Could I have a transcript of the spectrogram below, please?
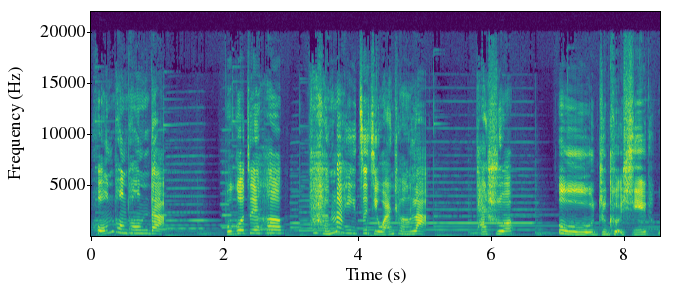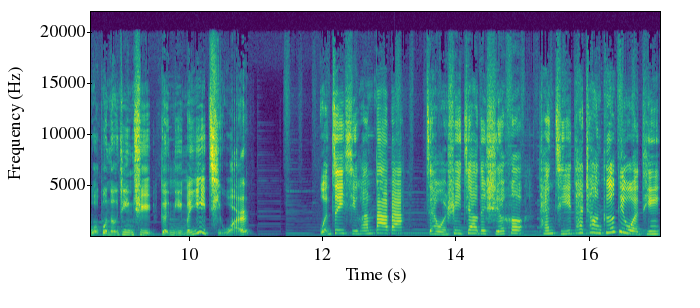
红彤彤的。不过最后他很满意自己完成了。他说：“哦，只可惜我不能进去跟你们一起玩。”我最喜欢爸爸在我睡觉的时候弹吉他唱歌给我听。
